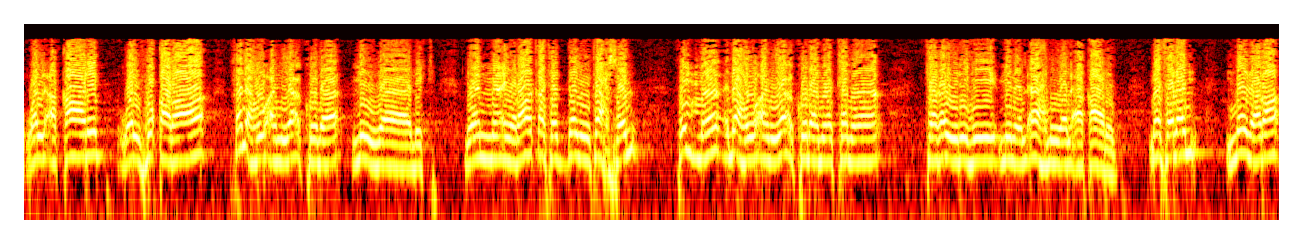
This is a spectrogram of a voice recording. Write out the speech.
والأقارب والفقراء فله أن يأكل من ذلك لأن إراقة الدم تحصل ثم له أن يأكل ما كما كغيره من الأهل والأقارب. مثلا نذر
